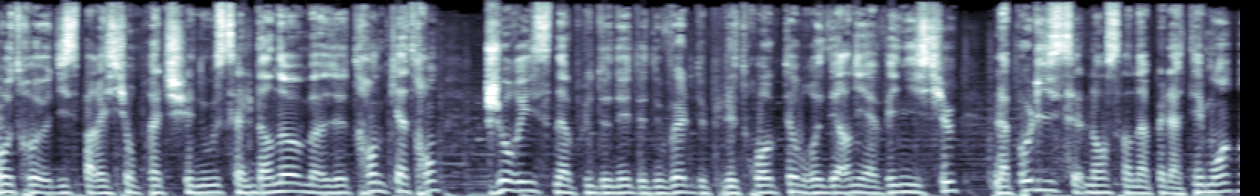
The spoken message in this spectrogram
Autre disparition près de chez nous, celle d'un homme de 34 ans. Joris n'a plus donné de nouvelles depuis le 3 octobre dernier à Vénissieux. La police lance un appel à témoins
